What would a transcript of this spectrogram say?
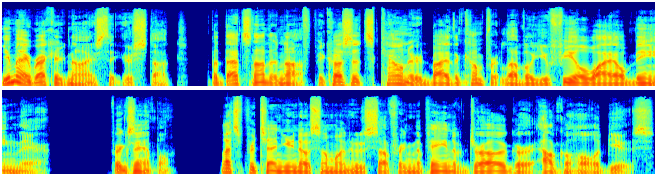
You may recognize that you're stuck, but that's not enough because it's countered by the comfort level you feel while being there. For example, Let's pretend you know someone who's suffering the pain of drug or alcohol abuse.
